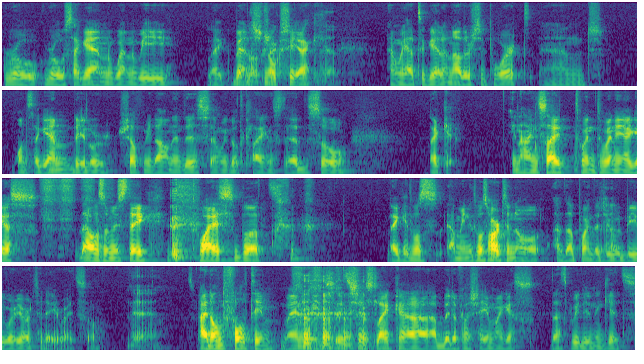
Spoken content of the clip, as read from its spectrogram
ro- rose again when we, like, benched Noxiak, Yeah. and we had to get another support, and once again, Deilor shut me down in this, and we got Klaj instead, so, like, in hindsight, 2020, I guess, that was a mistake twice, but, like, it was, I mean, it was hard to know at that point that you would be where you are today, right, so. Yeah. I don't fault him by any means. it's just like a, a bit of a shame, I guess, that we didn't get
